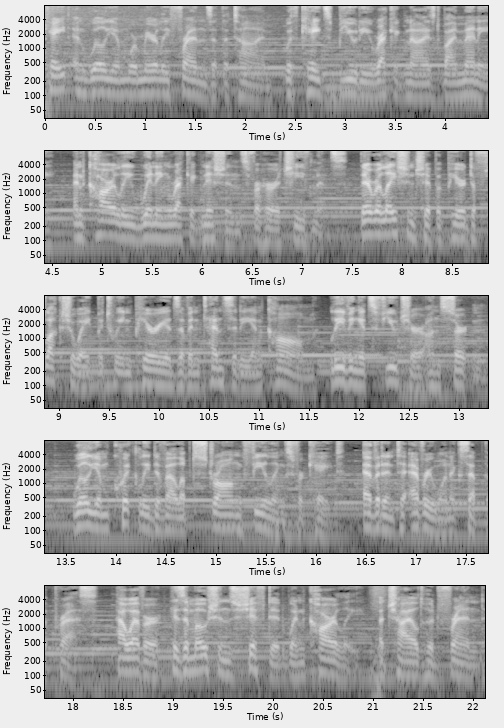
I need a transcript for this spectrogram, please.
Kate and William were merely friends at the time, with Kate's beauty recognized by many, and Carly winning recognitions for her achievements. Their relationship appeared to fluctuate between periods of intensity and calm, leaving its future uncertain. William quickly developed strong feelings for Kate, evident to everyone except the press. However, his emotions shifted when Carly, a childhood friend,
